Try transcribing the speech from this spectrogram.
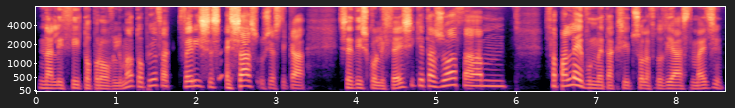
να λυθεί το πρόβλημα, το οποίο θα φέρει σε εσάς ουσιαστικά σε δύσκολη θέση και τα ζώα θα, θα παλεύουν μεταξύ τους όλο αυτό το διάστημα, έτσι.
